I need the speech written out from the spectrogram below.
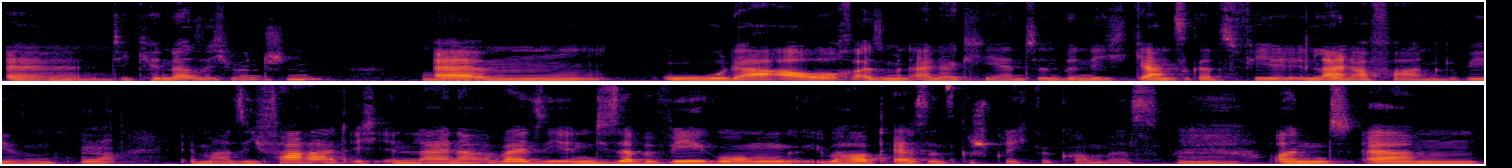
äh, mhm. die Kinder sich wünschen. Mhm. Ähm, oder auch, also mit einer Klientin bin ich ganz, ganz viel Inliner fahren gewesen. Ja. Immer sie Fahrrad, ich Inliner, weil sie in dieser Bewegung überhaupt erst ins Gespräch gekommen ist. Mhm. Und ähm,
